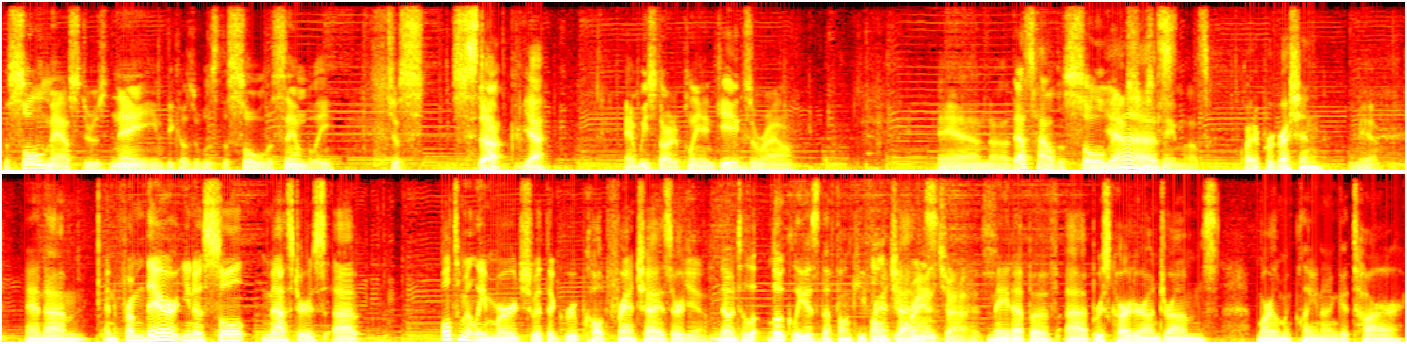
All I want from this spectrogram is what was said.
the Soul Master's name, because it was the Soul Assembly, just stuck Yeah. and we started playing gigs around. And uh, that's how the Soul Masters Yes. came up. Quite a progression. Yeah. And um, and from there, you know, Soul Masters uh, ultimately merged with a group called Franchise, or Yeah. known to lo- locally as the Funky, Funky Franchise, franchise. made up of uh, Bruce Carter on drums, Marlon McClain on guitar,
